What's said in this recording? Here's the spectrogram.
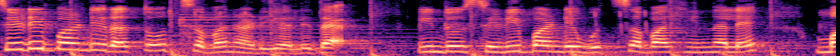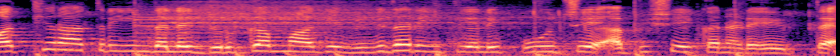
ಸಿಡಿಬಂಡಿ ರಥೋತ್ಸವ ನಡೆಯಲಿದೆ. ಇಂದು ಸಿಡಿಬಂಡಿ ಉತ್ಸವ ಹಿನ್ನೆಲೆ ಮಧ್ಯರಾತ್ರಿಯಿಂದಲೇ ದುರ್ಗಮ್ಮಗೆ ವಿವಿಧ ರೀತಿಯಲ್ಲಿ ಪೂಜೆ, ಅಭಿಷೇಕ ನಡೆಯುತ್ತೆ.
